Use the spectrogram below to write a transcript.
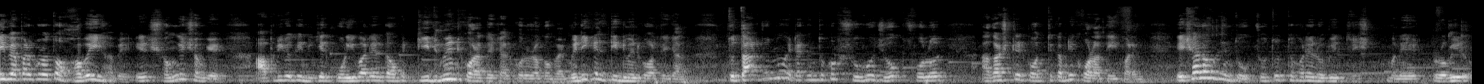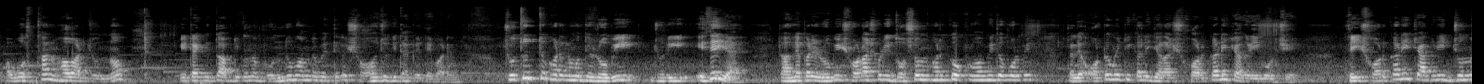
এই ব্যাপারগুলো তো হবেই হবে। এর সঙ্গে সঙ্গে আপনি যদি নিজের পরিবারের কাউকে ট্রিটমেন্ট করাতে চান, কোনো রকমভাবে মেডিকেল ট্রিটমেন্ট করাতে চান, তো তার জন্য এটা কিন্তু খুব শুভ যোগ, ষোলো আগস্টের পর থেকে আপনি করাতেই পারেন। এছাড়াও কিন্তু চতুর্থ ঘরে রবির দৃষ্টি মানে রবির অবস্থান হওয়ার জন্য এটা কিন্তু আপনি কোনো বন্ধু বান্ধবের থেকে সহযোগিতা পেতে পারেন। চতুর্থ ঘরের মধ্যে রবি যদি এসে যায়, তাহলে পরে রবি সরাসরি দশম ঘরকেও প্রভাবিত করবে। তাহলে অটোমেটিক্যালি যারা সরকারি চাকরি করছে, সেই সরকারি চাকরির জন্য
